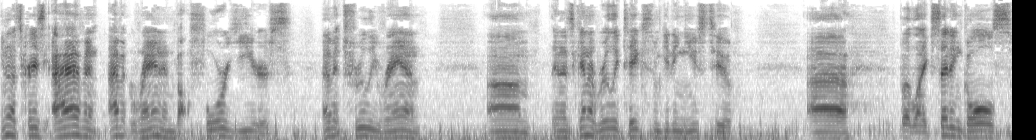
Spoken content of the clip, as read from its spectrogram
you know, it's crazy. I haven't, I haven't ran in about four years. I haven't truly ran. Um, and it's going to really take some getting used to. Uh, but like setting goals,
